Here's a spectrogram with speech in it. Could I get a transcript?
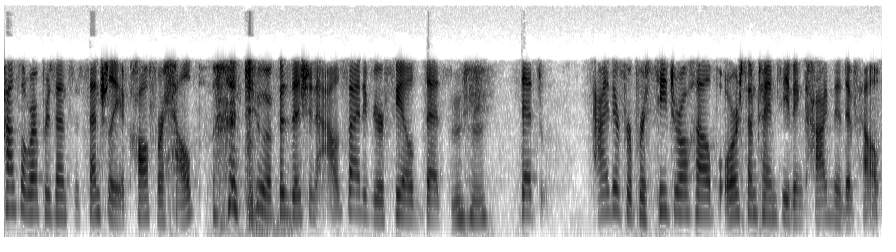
consult represents essentially a call for help to a physician outside of your field that's mm-hmm. that's either for procedural help or sometimes even cognitive help.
